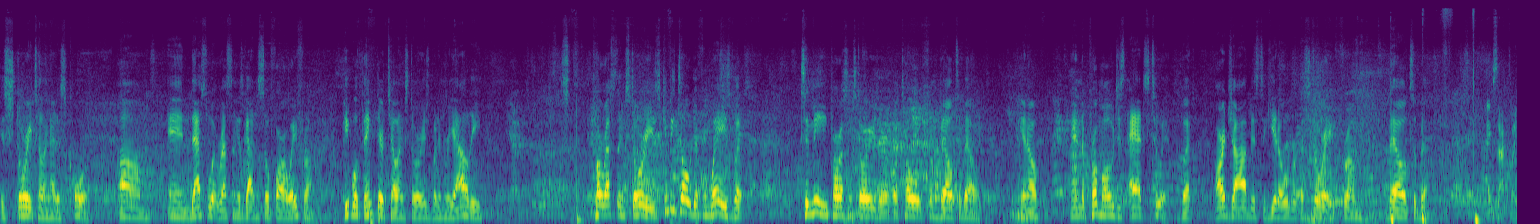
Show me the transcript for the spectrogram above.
It's storytelling at its core, um, and that's what wrestling has gotten so far away from. People think they're telling stories, but in reality, pro wrestling stories can be told different ways, but to me, pro wrestling stories are, are told from bell to bell, you know, and the promo just adds to it. But our job is to get over a story from bell to bell. Exactly.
